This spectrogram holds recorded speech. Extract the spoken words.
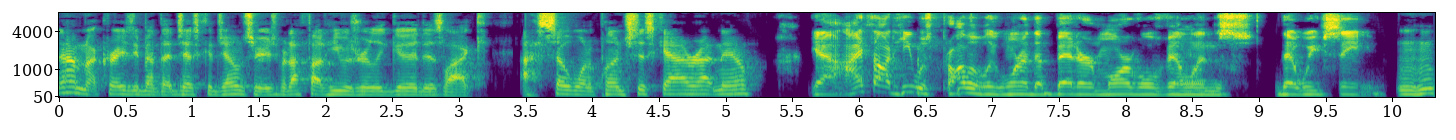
Now, I'm not crazy about that Jessica Jones series, but I thought he was really good as like, I so want to punch this guy right now. Yeah, I thought he was probably one of the better Marvel villains that we've seen. hmm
